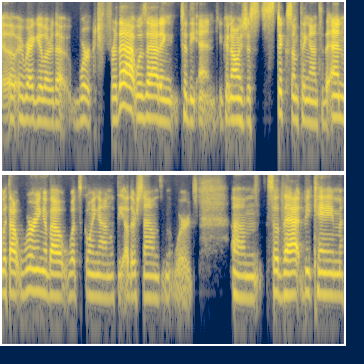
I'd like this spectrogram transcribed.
uh, irregular that worked for that was adding to the end. You can always just stick something onto the end without worrying about what's going on with the other sounds and the words. Um, so that became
